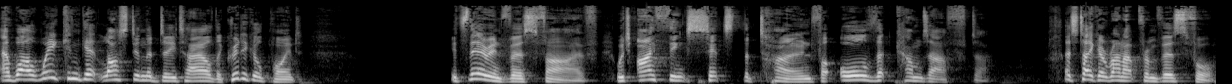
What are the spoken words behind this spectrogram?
And while we can get lost in the detail, the critical point it's there in verse 5, which I think sets the tone for all that comes after. Let's take a run up from verse 4.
